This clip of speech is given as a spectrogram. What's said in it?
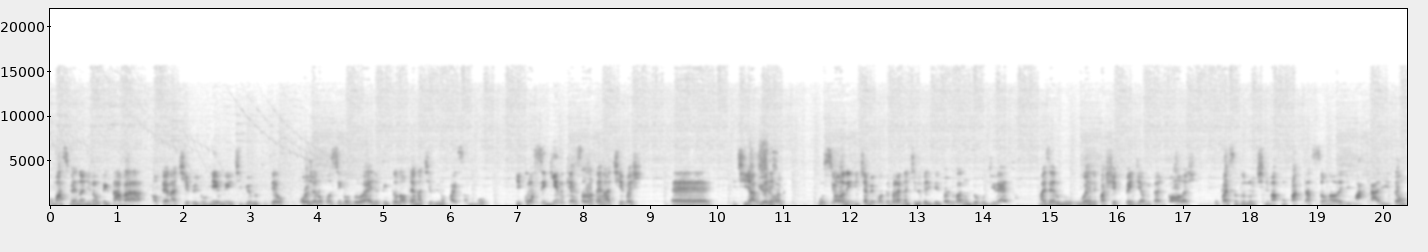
o Márcio Fernandes não tentava alternativas no Remo, e a gente viu no que deu. Hoje eu não consigo ver o Hélio tentando alternativas no Paysandu e conseguindo que essas alternativas é, a gente já viu ele funcionem. A gente já viu contra o Bragantino que ele tentou jogar num jogo direto, mas era o, o Pacheco que perdia muitas bolas, o Paysandu não tinha uma compactação na hora de marcar ali, então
